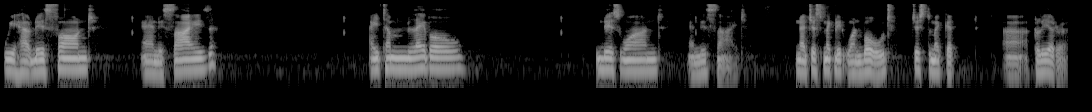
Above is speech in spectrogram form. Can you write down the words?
we have this font and the size item label this one and this side. And I just make it one bold just to make it uh, clearer.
